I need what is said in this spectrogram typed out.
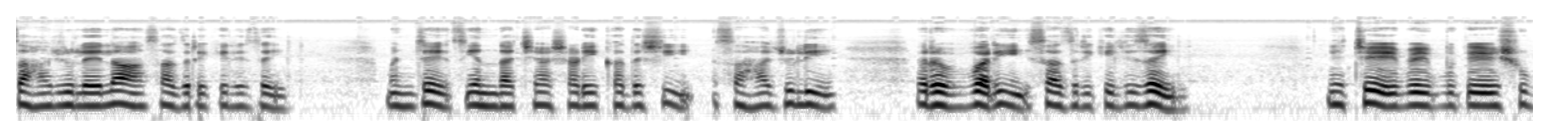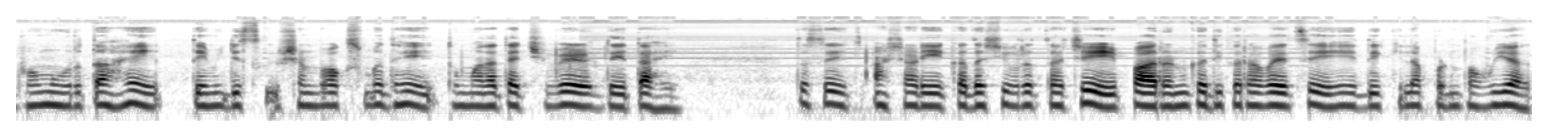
सहा जुलैला साजरे केले जाईल. म्हणजेच यंदाची आषाढी एकादशी सहा जुलै रविवारी साजरी केली जाईल. याचे वेगवेगळे शुभ मुहूर्त आहेत ते मी डिस्क्रिप्शन बॉक्समध्ये तुम्हाला त्याची वेळ देत आहे. तसेच आषाढी एकादशी व्रताचे पारण कधी करावायचे हे देखील आपण पाहूयात.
